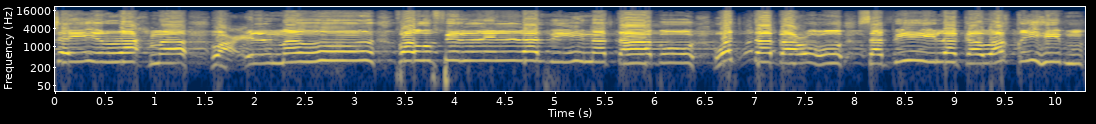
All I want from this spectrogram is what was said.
شيء رحمة وعلما فاغفر للذين تابوا واتبعوا سبيلك وقهم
